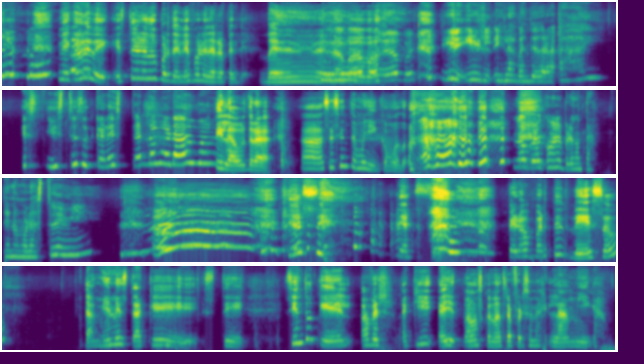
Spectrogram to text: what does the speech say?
Me acuerdo de, estoy hablando por teléfono y de repente, la baba. Y, y, y la vendedora, ay, viste su cara está enamorado. Y la otra, ah, se siente muy incómodo. No, pero como le pregunta, ¿te enamoraste de mí? Ah, ya sé. Ya sé. Pero aparte de eso, también está que este Siento que él, a ver, aquí vamos con otra persona, la amiga.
